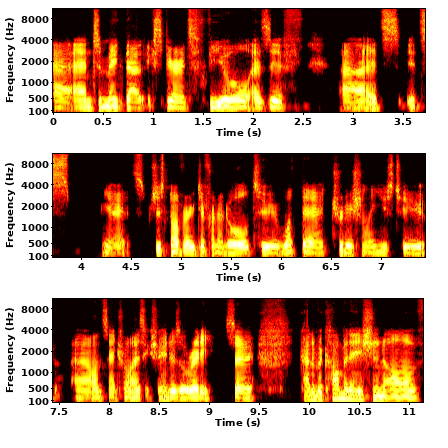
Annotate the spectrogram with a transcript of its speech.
and to make that experience feel as if uh, it's it's you know it's just not very different at all to what they're traditionally used to uh, on centralized exchanges already. So, kind of a combination of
